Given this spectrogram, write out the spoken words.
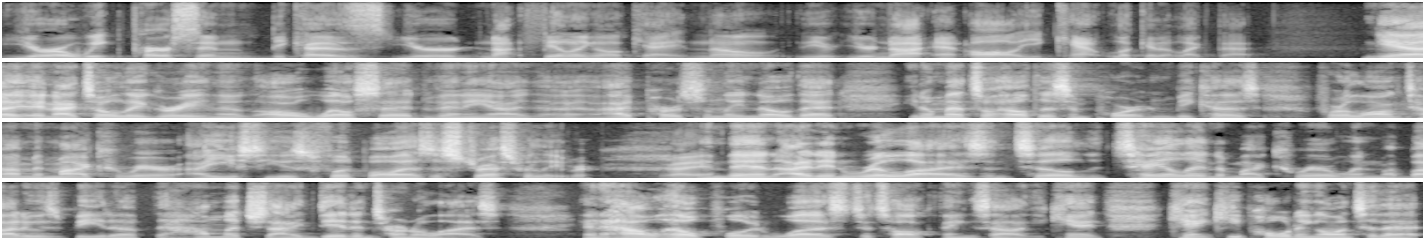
you're a weak person because you're not feeling okay. No, you're, not at all. You can't look at it like that. Yeah, and I totally agree. All well said, Vinny. I I personally know that you know mental health is important because for a long time in my career, I used to use football as a stress reliever. Right. And then I didn't realize until the tail end of my career when my body was beat up that how much I did internalize and how helpful it was to talk things out. You can't can't keep holding on to that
